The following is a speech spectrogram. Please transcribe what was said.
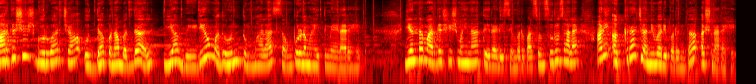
मार्गशीर्ष गुरुवारच्या उद्यापनाबद्दल या व्हिडिओमधून तुम्हाला संपूर्ण माहिती मिळणार आहे. यंदा मार्गशीर्ष महिना तेरा डिसेंबरपासून सुरू झाला आहे आणि अकरा जानेवारीपर्यंत असणार आहे.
